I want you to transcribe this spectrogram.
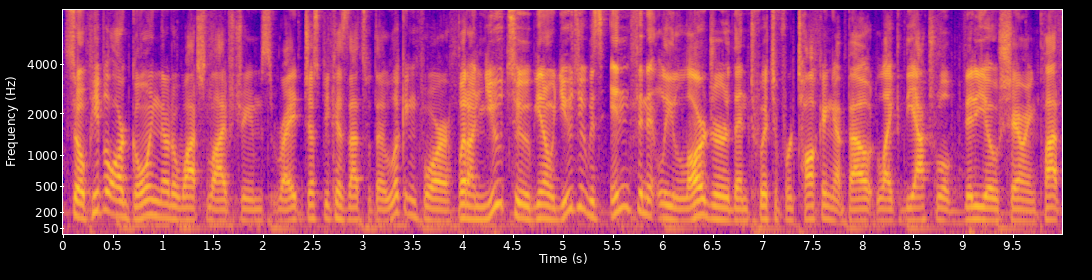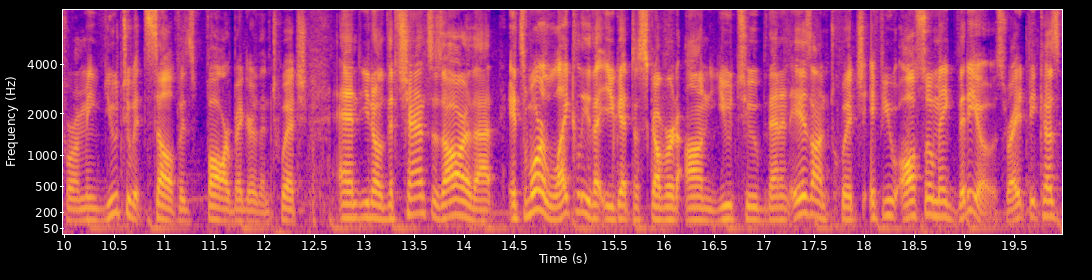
so people are going there to watch live streams right just because that's what they're looking for. But on YouTube you know YouTube is infinitely larger than Twitch if we're talking about like the actual video sharing platform. I mean YouTube itself is far bigger than Twitch. And you know the chances are that it's more likely that you get discovered on YouTube than it is on Twitch if you also make videos right? Because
